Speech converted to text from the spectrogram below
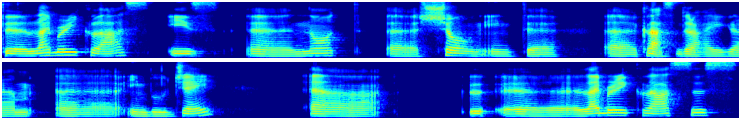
the library class is uh, not uh, shown in the uh, class diagram uh, in BlueJ. Uh, uh, library classes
